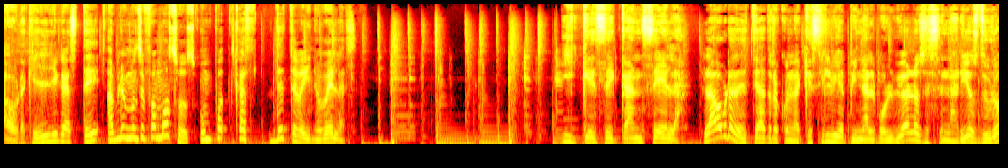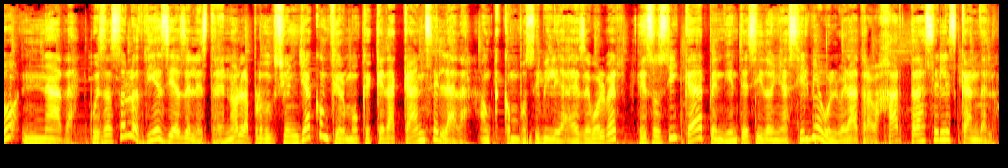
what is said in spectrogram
Ahora que ya llegaste, hablemos de Famosos, un podcast de TV y novelas y que se cancela. La obra de teatro con la que Silvia Pinal volvió a los escenarios duró nada, pues a solo 10 días del estreno la producción ya confirmó que queda cancelada, aunque con posibilidades de volver. Eso sí, queda pendiente si doña Silvia volverá a trabajar tras el escándalo.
